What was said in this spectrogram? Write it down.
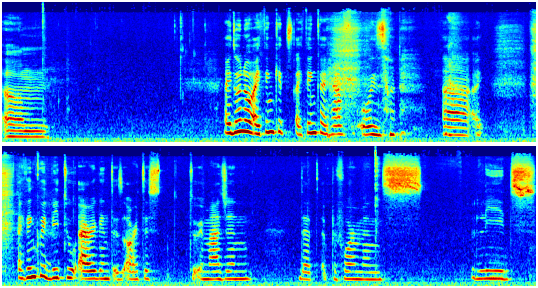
Um, I don't know. I think it's. I think I have always. uh, I, I think we'd be too arrogant as artists to imagine that a performance leads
